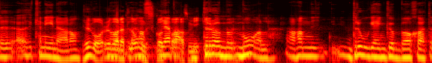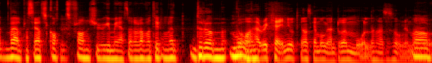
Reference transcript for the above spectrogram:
eh, kaninöron. Hur var det? Var det ett Hans långskott bara som gick? Drömmål. Ja, han drog en gubbe och sköt ett välplacerat skott från 20 meter och det var tydligen ett Då har drömmål. Harry Kane gjort ganska många drömmål den här säsongen. Ja.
